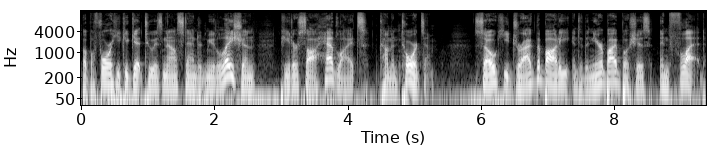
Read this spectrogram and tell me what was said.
But before he could get to his now standard mutilation, Peter saw headlights coming towards him. So he dragged the body into the nearby bushes and fled.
